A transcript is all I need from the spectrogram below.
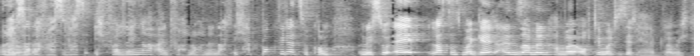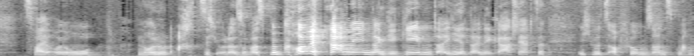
er hat gesagt, ach, weißt du was, ich verlängere einfach noch eine Nacht. Ich habe Bock wiederzukommen. Und ich so, ey, lasst uns mal Geld einsammeln. Haben wir auch thematisiert. Er hat, glaube ich, 2,89 Euro oder sowas bekommen. Haben wir ihm dann gegeben. Da hier deine Gage. Er hat gesagt, ich würde es auch für umsonst machen,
